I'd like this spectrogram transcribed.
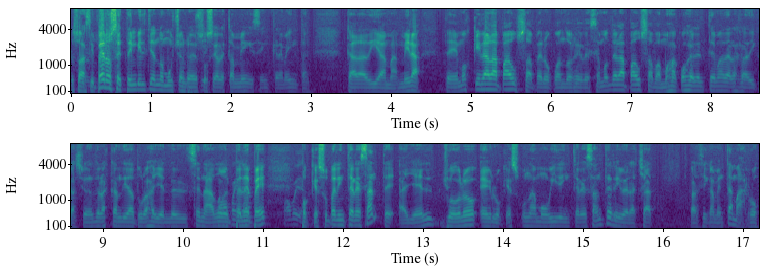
Eso así, pero se está invirtiendo mucho en redes sociales también y se incrementan cada día más. Mira, tenemos que ir a la pausa, pero cuando regresemos de la pausa vamos a coger el tema de las radicaciones de las candidaturas ayer del Senado, Vamos del PNP, porque es súper interesante. Ayer yo creo eh, lo que es una movida interesante, Rivera Chat prácticamente amarró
